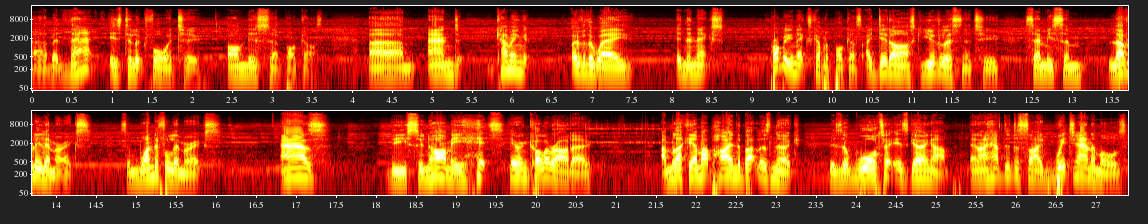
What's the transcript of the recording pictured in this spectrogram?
Uh, but that is to look forward to on this uh, podcast. Um, and coming over the way in the next, probably next couple of podcasts, I did ask you, the listener, to send me some lovely limericks, some wonderful limericks, as the tsunami hits here in Colorado I'm lucky I'm up high in the butler's nook because the water is going up and I have to decide which animals,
